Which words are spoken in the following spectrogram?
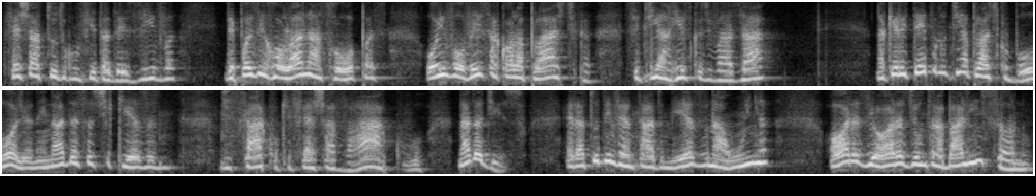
fechar tudo com fita adesiva, depois enrolar nas roupas ou envolver em sacola plástica se tinha risco de vazar. Naquele tempo não tinha plástico bolha, nem nada dessas chiquezas de saco que fecha vácuo, nada disso. Era tudo inventado mesmo, na unha, horas e horas de um trabalho insano.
